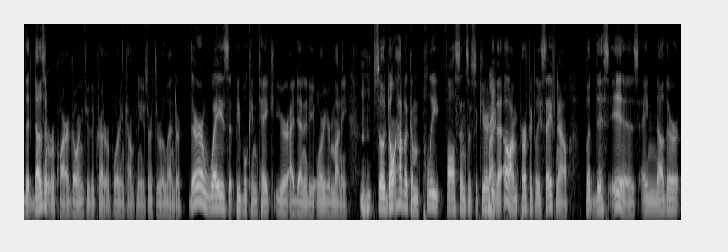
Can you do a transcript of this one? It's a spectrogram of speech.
that doesn't require going through the credit reporting companies or through a lender. There are ways that people can take your identity or your money. So don't have a complete false sense of security Right. that oh, I'm perfectly safe now. But this is another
